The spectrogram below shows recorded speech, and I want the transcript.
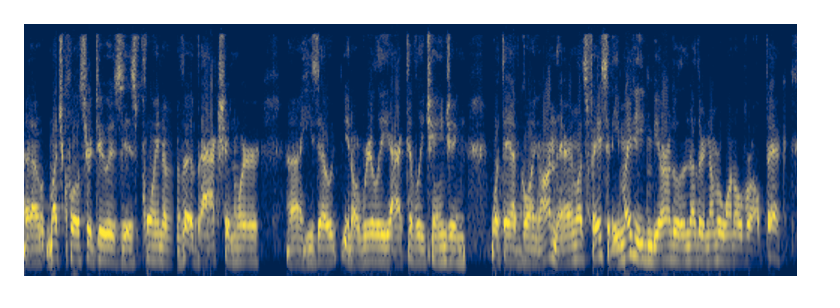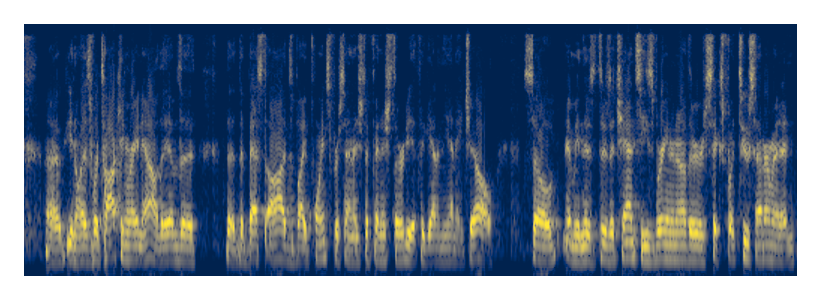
uh, much closer to his, his point of, of action where uh, he's out, you know, really actively changing what they have going on there. And let's face it, he might even be armed with another number one overall pick. Uh, you know, as we're talking right now, they have the, the, the best odds by points percentage to finish 30th again in the NHL. So, I mean, there's there's a chance he's bringing another six foot two centerman and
